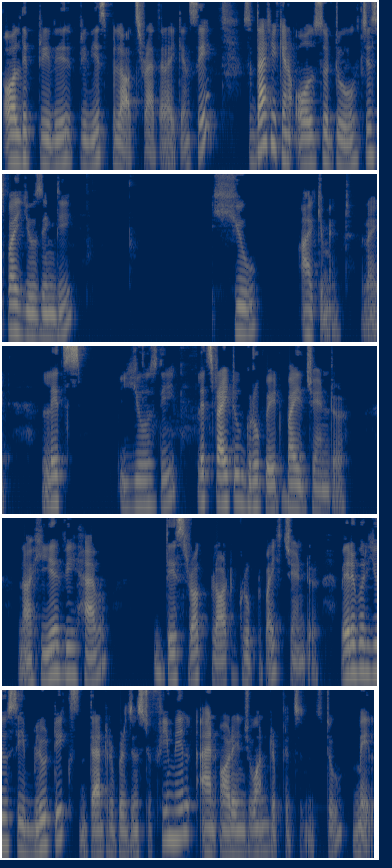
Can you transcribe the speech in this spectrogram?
all the previous previous plots rather i can say. So that you can also do just by using the hue argument right? Let's use the let's try to group it by gender. Now here we have this rug plot grouped by gender. Wherever you see blue ticks that represents to female and orange one represents to male.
